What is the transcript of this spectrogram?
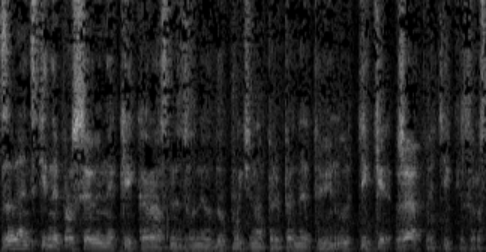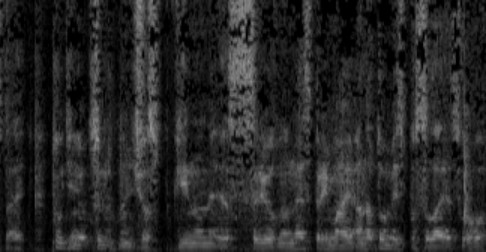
Зеленський не просив і не кілька разів не дзвонив до Путіна припинити війну. Тільки жертви тільки зростають. Путін абсолютно нічого спокійно не серйозно не сприймає, а натомість посилає свого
